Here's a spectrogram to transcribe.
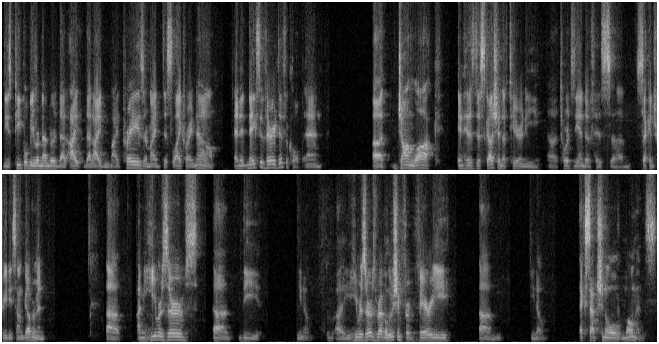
these people be remembered that i that i might praise or might dislike right now? And it makes it very difficult and uh, john locke in his discussion of tyranny uh, towards the end of his um, second treatise on government uh, i mean he reserves uh, the you know uh, he reserves revolution for very, um, you know, exceptional moments.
